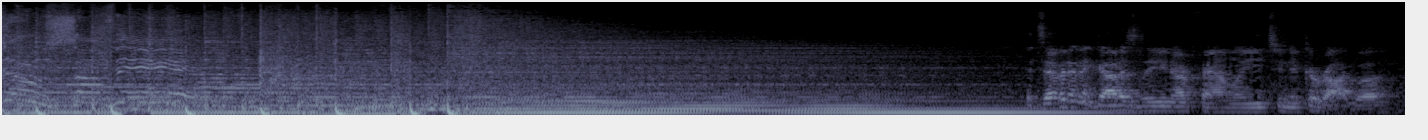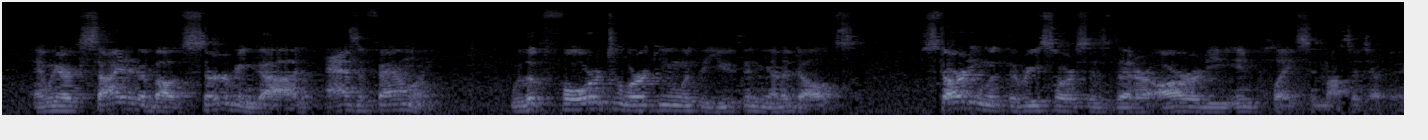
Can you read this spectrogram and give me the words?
Do something. It's evident that God is leading our family to Nicaragua, and we are excited about serving God as a family. We look forward to working with the youth and young adults, starting with the resources that are already in place in Masatepe.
